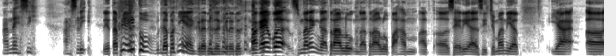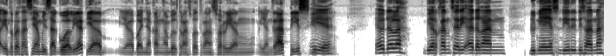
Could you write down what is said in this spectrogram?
Aneh sih asli. ya tapi ya itu dapatnya ya gratisan gratisan makanya gua sebenarnya nggak terlalu nggak terlalu paham at- eh, Serie A sih. Cuman ya ya eh, interpretasi yang bisa gua lihat ya ya banyak kan ngambil transfer transfer yang yang gratis gitu. Iya. Ya udahlah, biarkan Serie A dengan dunianya sendiri di sana.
